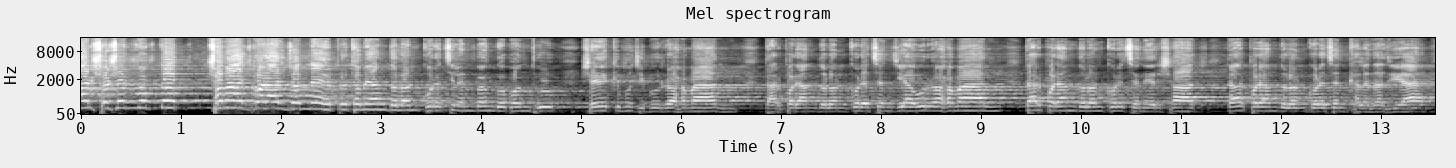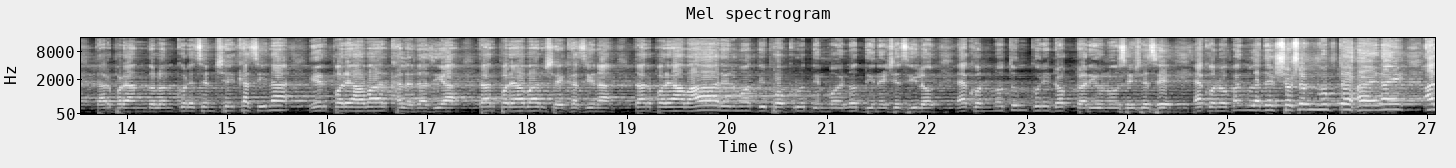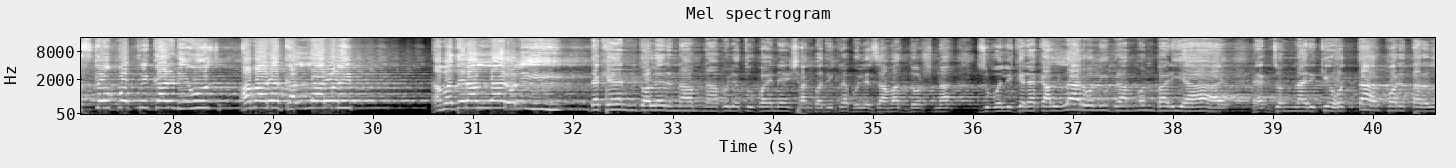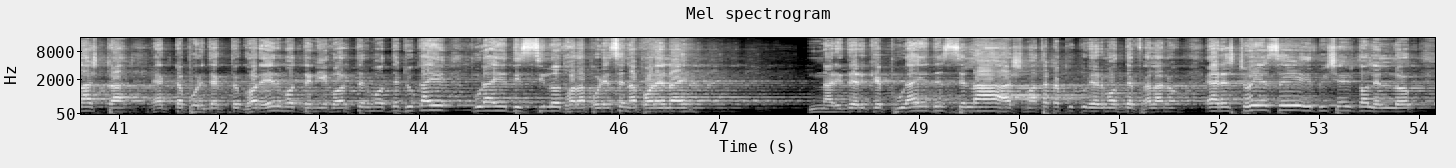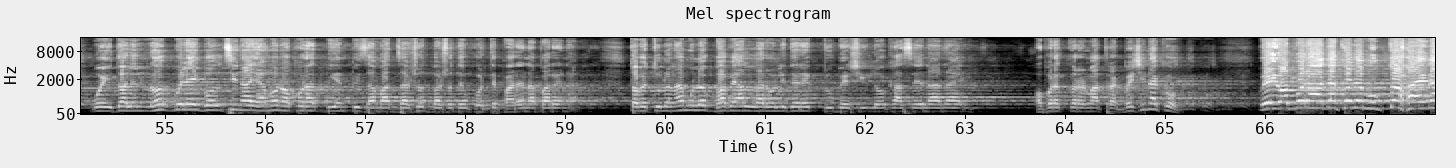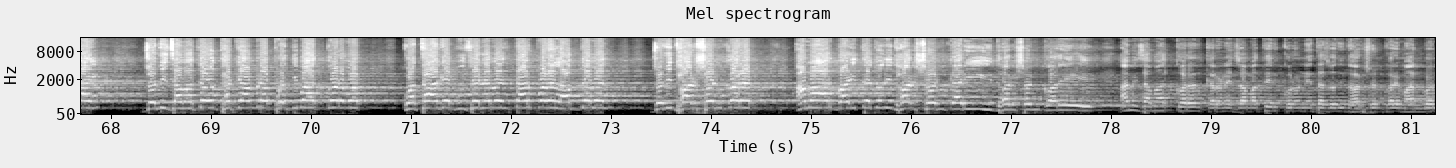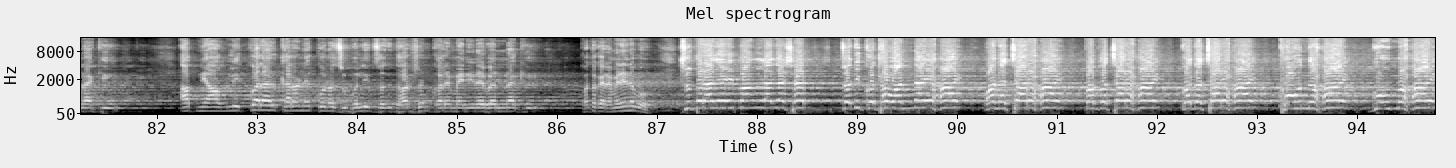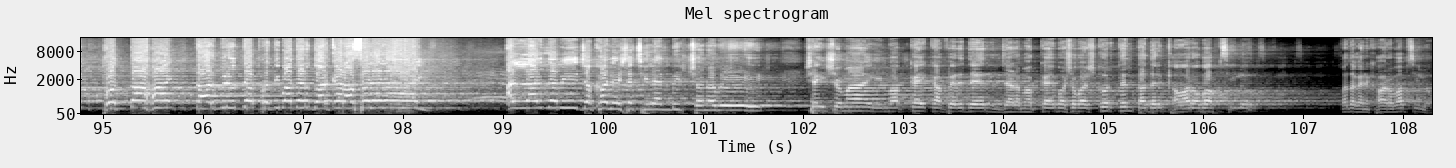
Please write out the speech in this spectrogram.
আমার শোষণ মুক্ত সমাজ গড়ার জন্য প্রথমে আন্দোলন করেছিলেন বঙ্গবন্ধু শেখ মুজিবুর রহমান, তারপরে আন্দোলন করেছেন জিয়াউর রহমান, তারপরে আন্দোলন করেছেন এরশাদ, তারপরে আন্দোলন করেছেন খালেদা জিয়া, তারপরে আন্দোলন করেছেন শেখ হাসিনা, এরপরে আবার খালেদা জিয়া, তারপরে আবার শেখ হাসিনা, তারপরে আবার এর মধ্যে ফখরুদ্দিন মঈনুদ্দিন এসেছিল, এখন নতুন করে ডক্টর ইউনুস এসেছে, এখনও বাংলাদেশ শোষণ মুক্ত হয় নাই। আজকেও পত্রিকার নিউজ আমার আমাদের আল্লাহর অলি দেখেন, দলের নাম না বলে তো উপায় নেই। সাংবাদিকরা বলেছে, আমার দোষ না। যুবলীগের এক আল্লাহর অলি ব্রাহ্মণ বাড়িয়ায় একজন নারীকে হত্যার পরে তার লাশটা একটা পরিত্যক্ত ঘরের মধ্যে নিয়ে গর্তের মধ্যে ঢুকায়ে পুড়াইয়ে দিচ্ছিল। ধরা পড়েছে না পড়ে নাই? নারীদেরকে পুড়াইয়ে দিচ্ছে লাশ, মাথাটা পুকুরের মধ্যে ফেলানো। অ্যারেস্ট হয়েছে বিশেষ দলের লোক। ওই দলের লোক বলেই বলছি না, এমন অপরাধ বিএনপি জামাত, জাসদ বাসদেও করতে পারে না পারে না। তবে তুলনামূলকভাবে আল্লাহর অলিদের একটু বেশি লোক আছে না নাই? অপরাধ করার মাত্রা বেশি না কম এই অপরাধ এখনও মুক্ত হয় নাই। যদি জামাতেও থাকে, আমরা প্রতিবাদ করব। কথা আগে বুঝে নেবেন, তারপরে লাভ দেবেন। যদি ধর্ষণ করেন, আমার বাড়িতে যদি ধর্ষণকারী ধর্ষণ করে, আমি জামাত করার কারণে জামাতের কোন নেতা যদি ধর্ষণ করে, মানব নাকি? আপনি আওয়ামী লীগ করার কারণে কোন যুবলীগ যদি ধর্ষণ করে, মেনে নেবেন নাকি? কত করে মেনে নেব? সুতরাং এই বাংলাদেশে যদি কোথাও অন্যায় হয়, অনাচার হয়, পাপাচার হয় কদাচার হয়, খুন হয়, গুম হয়, হত্যা হয়, তার বিরুদ্ধে প্রতিবাদের দরকার আছে না নাই? আল্লাহর নবী যখন এসেছিলেন বিশ্ব নবী, সেই সময় মক্কায় কাফেরদের যারা মক্কায় বসবাস করতেন, তাদের খাওয়ার অভাব ছিল। কতখানি খাওয়ার অভাব ছিল?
